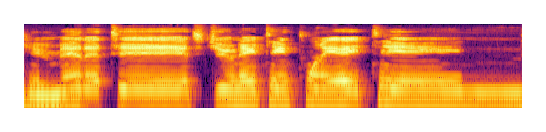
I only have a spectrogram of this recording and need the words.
humanity. It's June 18th, 2018.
